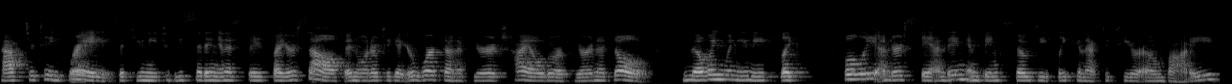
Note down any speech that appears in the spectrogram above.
have to take breaks, if you need to be sitting in a space by yourself in order to get your work done, if you're a child or if you're an adult, knowing when you need, like fully understanding and being so deeply connected to your own body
